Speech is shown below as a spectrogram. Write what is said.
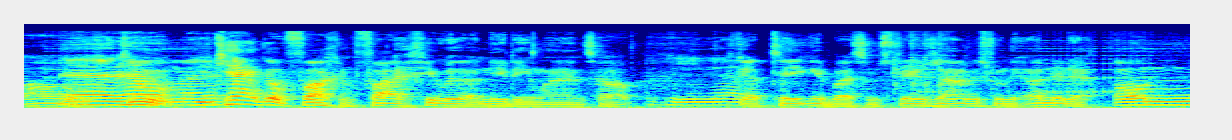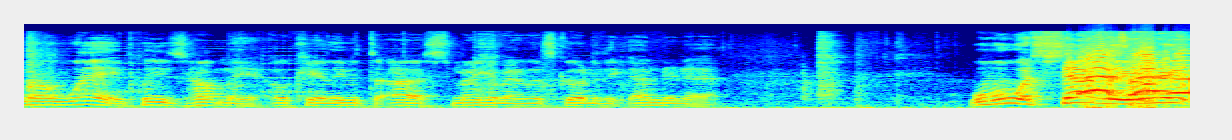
Oh, And dude, you can't go fucking five feet without needing Lan's help. he got, Got taken by some strange zombies from the undernet. Oh no way! Please help me. Okay, leave it to us, Mega Man. Let's go to the undernet. Well, what's sadly we're gonna,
